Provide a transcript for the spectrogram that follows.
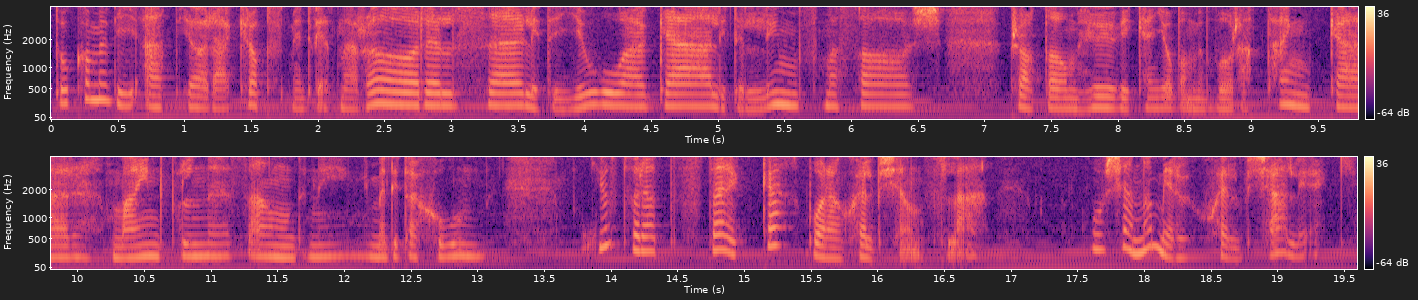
då kommer vi att göra kroppsmedvetna rörelser, lite yoga, lite lymfmassage. Prata om hur vi kan jobba med våra tankar, mindfulness, andning, meditation. Just för att stärka vår självkänsla och känna mer självkärlek.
